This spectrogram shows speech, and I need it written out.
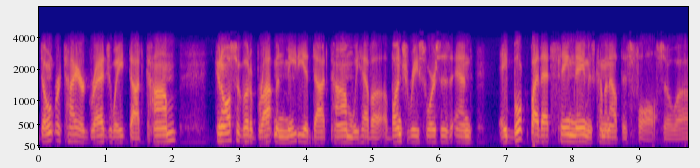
don'tretiregraduate.com. You can also go to brotmanmedia.com. We have a, a bunch of resources, and a book by that same name is coming out this fall. So uh,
